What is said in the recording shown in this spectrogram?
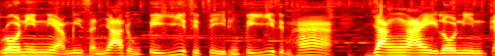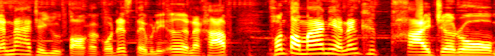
โรนินเนี่ยมีสัญญาถึงปี 24 ถึงปี 25 ยังไงโรนินก็น่าจะอยู่ต่อกับ Golden State Warriors นะครับคนต่อมาเนี่ยนั่นคือไทเจอโรม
